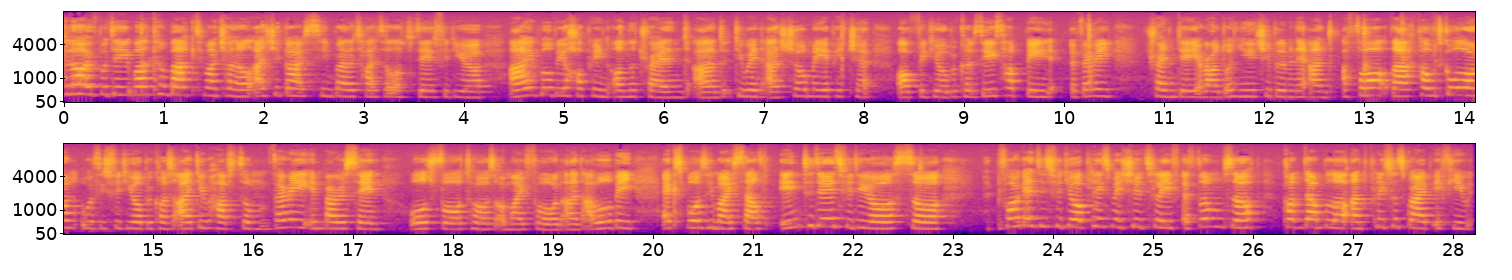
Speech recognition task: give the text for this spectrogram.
Hello everybody, welcome back to my channel. As you guys have seen by the title of today's video, I will be hopping on the trend and doing a show me a picture of video because these have been a very trendy around on YouTube at the minute and I thought that I would go along with this video because I do have some very embarrassing old photos on my phone and I will be exposing myself in today's video so before I get into this video please make sure to leave a thumbs up, comment down below and please subscribe if you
